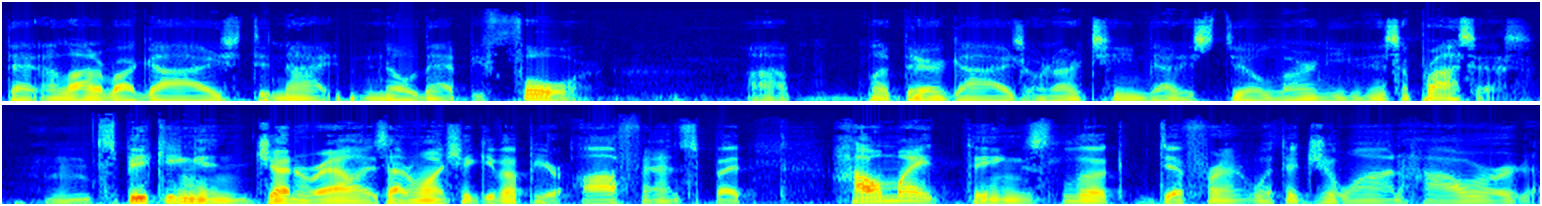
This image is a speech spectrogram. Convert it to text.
that a lot of our guys did not know that before, uh, but there are guys on our team that is still learning, and it's a process. Mm-hmm. Speaking in generalities, I don't want you to give up your offense, but how might things look different with a Juwan Howard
